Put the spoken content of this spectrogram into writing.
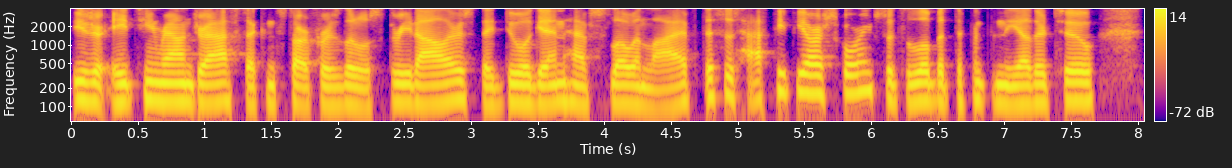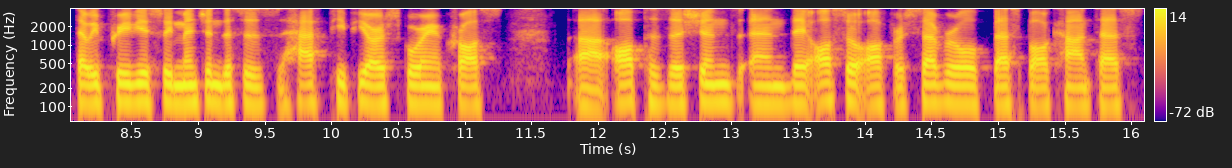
These are 18 round drafts that can start for as little as $3. They do again have slow and live. This is half PPR scoring, so it's a little bit different than the other two that we previously mentioned. This is half PPR scoring across uh, all positions, and they also offer several best ball contests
